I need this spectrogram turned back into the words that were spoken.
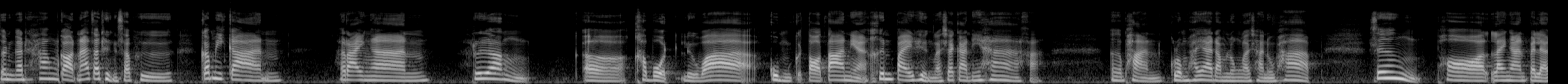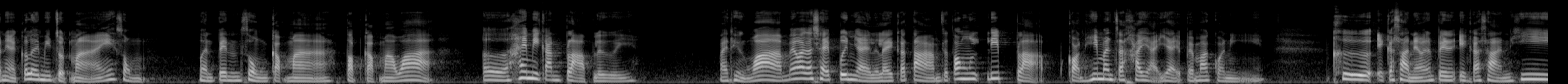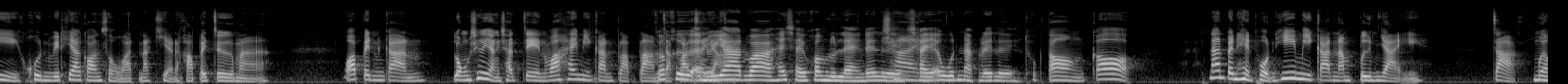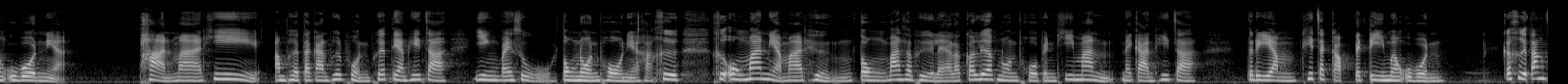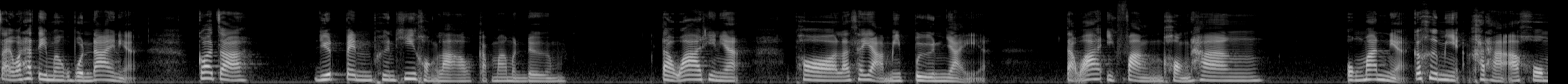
จนกระทั่งก่อนน่าจะถึงสะพือ ก็มีการรายงานเรื่องออขบฏหรือว่ากลุ่มต่อต้านเนี่ยขึ้นไปถึงรัชกาลที่ 5 ค่ะออผ่านกรมพระยาดำรงราชานุภาพ ซึ่งพอรายงานไปแล้วเนี่ยก็เลยมีจดหมายส่งเหมือนเป็นส่งกลับมาตอบกลับมาว่าเออให้มีการปราบเลย หมายถึงว่าไม่ว่าจะใช้ปืนใหญ่หรืออะไรก็ตาม จะต้องรีบปราบก่อนที่มันจะขยายใหญ่ไปมากกว่านี้ คือเอกสารเนี้ยมันเป็นเอกสารที่คุณวิทยากรโสวัสด์นักเขียนนะคะ ไปเจอมา ว่าเป็นการลงชื่ออย่างชัดเจนว่าให้มีการปราบปรามก็จากคือรัฐอสนุยามญาตว่าให้ใช้ความรุนแรงได้เลย ใช่ใช้อาวุธหนักได้เลย ถูกต้องก็นั่นเป็นเหตุผลที่มีการนำปืนใหญ่จากเมืองอุบลเนี่ย ผ่านมาที่อำเภอตะการพืชผล เพื่อเตรียมที่จะยิงไปสู่ตรงโนนโพเนี่ยค่ะคือคือองค์มั่นเนี่ยมาถึงตรงบ้านสะพือแล้ว แล้วก็เลือกโนนโพเป็นที่มั่นในการที่จะเตรียมที่จะกลับไปตีเมืองอุบล ก็คือตั้งใจว่าถ้าตีเมืองอุบลได้เนี่ยก็จะยึดเป็นพื้นที่ของลาวกลับมาเหมือนเดิม แต่ว่าทีเนี้ยพอรัชยามมีปืนใหญ่แต่ว่าอีกฝั่งของทางองค์มั่นเนี่ยก็คือมีคาถาอาคม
